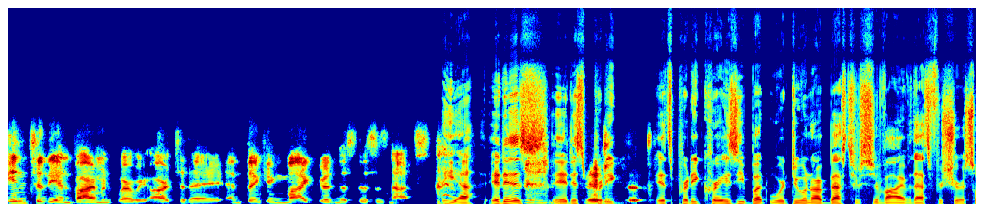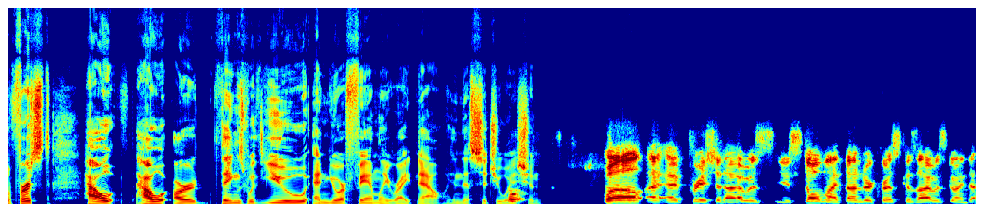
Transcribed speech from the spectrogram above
into the environment where we are today and thinking my goodness this is nuts. Yeah it is. It is pretty it's pretty crazy but we're doing our best to survive that's for sure. So first how how are things with you and your family right now in this situation? well, well I, I, appreciate it. I was you stole my thunder, Chris, because I was going to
